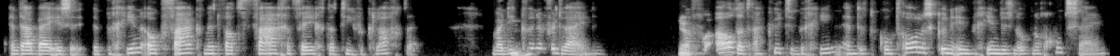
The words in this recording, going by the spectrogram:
en daarbij is het begin ook vaak met wat vage vegetatieve klachten. Maar die hmm. kunnen verdwijnen. Ja. Maar vooral dat acute begin. En de controles kunnen in het begin dus ook nog goed zijn.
